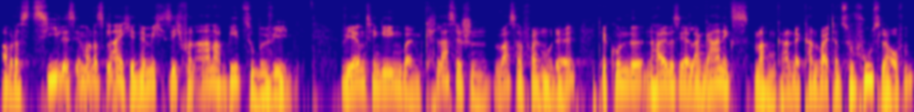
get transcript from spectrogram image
aber das Ziel ist immer das gleiche, nämlich sich von A nach B zu bewegen. Während hingegen beim klassischen Wasserfallmodell der Kunde ein halbes Jahr lang gar nichts machen kann, der kann weiter zu Fuß laufen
